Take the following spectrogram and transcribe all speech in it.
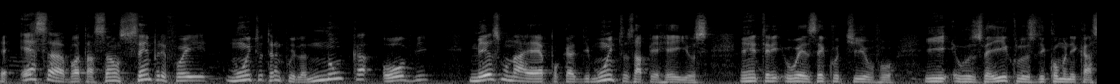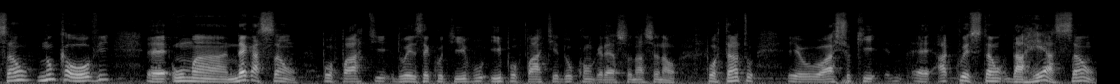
É, essa votação sempre foi muito tranquila. Nunca houve, mesmo na época de muitos aperreios entre o executivo e os veículos de comunicação, nunca houve é, uma negação por parte do executivo e por parte do Congresso Nacional. Portanto, eu acho que é, a questão da reação.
